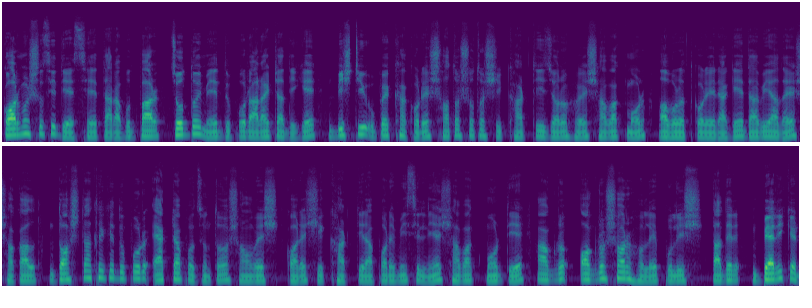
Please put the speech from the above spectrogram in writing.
কর্মসূচি দিয়েছে তারা বুধবার, চোদ্দই মে দুপুর আড়াইটার দিকে বৃষ্টি উপেক্ষা করে শত শত শিক্ষার্থী জড়ো হয়ে সাবাক মোড় অবরোধ করে। এর আগে দাবি আদায়ে সকাল দশটা থেকে দুপুর একটা পর্যন্ত সমাবেশ করে শিক্ষার্থীরা। পরে মিছিল নিয়ে সাবাক মোড় দিয়ে আগ্র অগ্রসর হলে পুলিশ তাদের ব্যারিকেড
